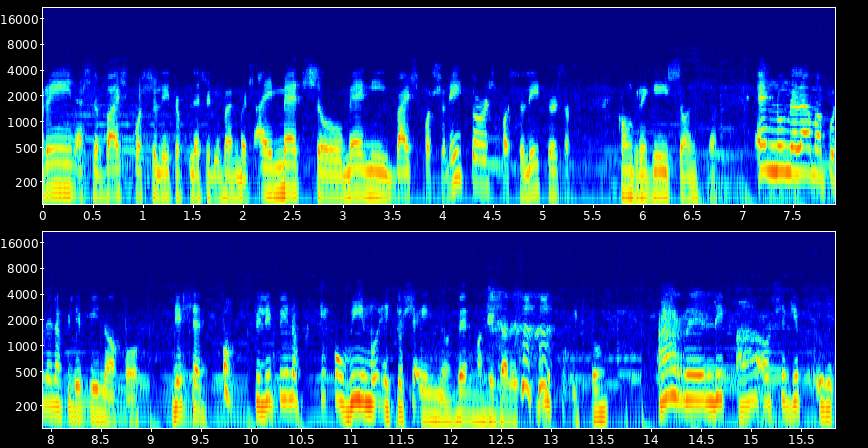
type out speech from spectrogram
trained as the vice postulator of Blessed Ivan I met so many vice postulators, postulators of congregations. No? And nung nalaman po nila Filipino ako, they said, oh, Filipino, iuwi mo ito sa inyo. Then magagalit, ano po ito? Ah, relic. Ah, oh, sige. Uwi,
